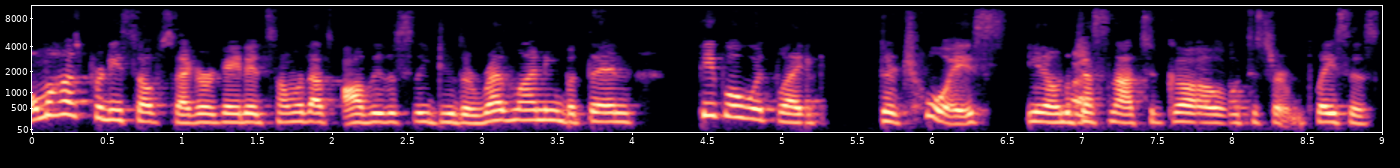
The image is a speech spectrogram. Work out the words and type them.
Omaha's pretty self-segregated. Some of that's obviously due to redlining, but then people with like their choice, you know, right. just not to go to certain places.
